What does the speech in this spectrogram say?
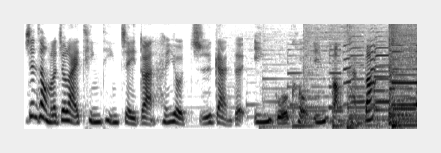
现在我们就来听听这一段很有质感的英国口音访谈吧。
